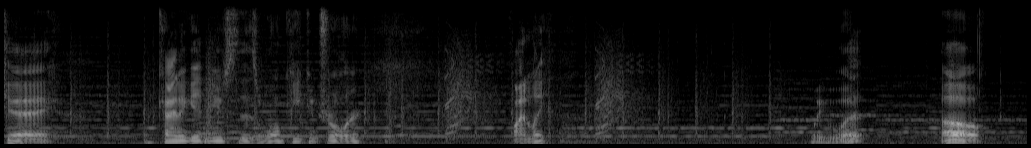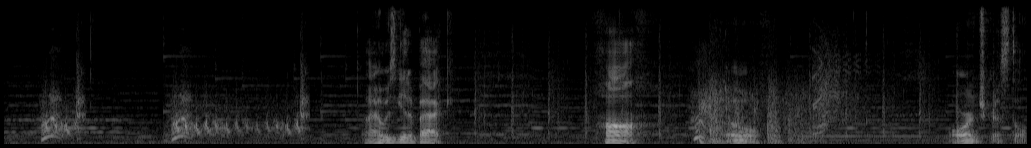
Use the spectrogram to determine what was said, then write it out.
Okay. Kind of getting used to this wonky controller. Finally. Wait, what? Oh. I always get it back. Huh. Oh. Orange crystal.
